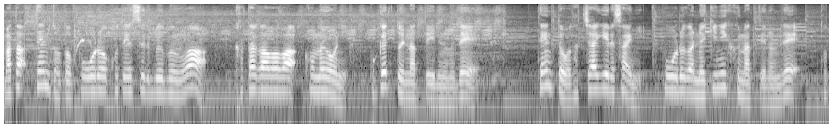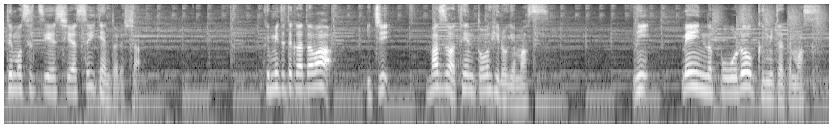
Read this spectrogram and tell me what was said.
またテントとポールを固定する部分は片側はこのようにポケットになっているのでテントを立ち上げる際にポールが抜きにくくなっているのでとても設営しやすいテントでした。組み立て方は1まずはテントを広げます。2メインのポールを組み立てます。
